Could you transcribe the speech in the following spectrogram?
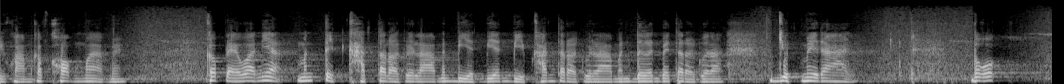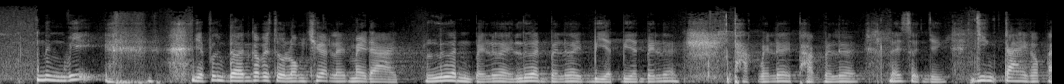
มีความคับข้องมากไหม ก็แปลว่าเนี่ยมันติดขัดตลอดเวลา มันเบียดเบียนบีบคั้นตลอดเวลา มันเดินไปตลอดเวลา หยุดไม่ได้บอกว่าหนึ่งวิ อย่าเพิ่งเดินก็ไปสู่ลงเชือดเลยไม่ได้ เลื่อนไปเรื่อย เลื่อนไปเรื่อย เบียดเบียนไปเรื่อยผักไปเรื่อยผักไปเรื่อยและสุดจริง ยิ่งใกล้เข้าไป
